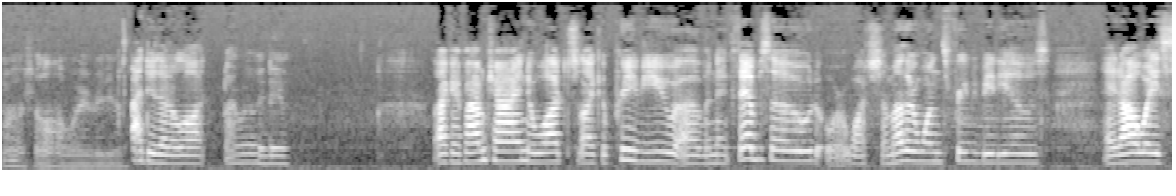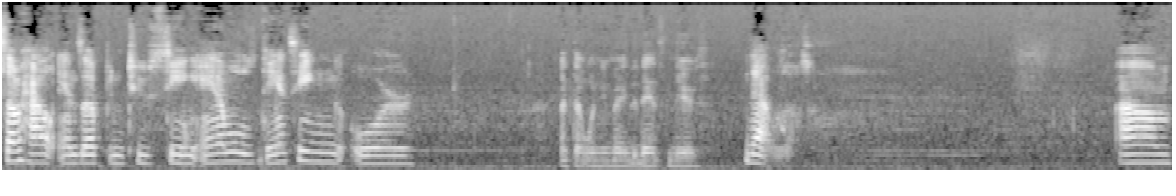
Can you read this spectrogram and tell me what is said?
Well, there's a lot of weird videos. I do that a lot. I really do. Like if I'm trying to watch like a preview of a next episode or watch some other one's freebie videos, it always somehow ends up into seeing animals dancing or Like that one you made, the dancing deers. that was awesome. Um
